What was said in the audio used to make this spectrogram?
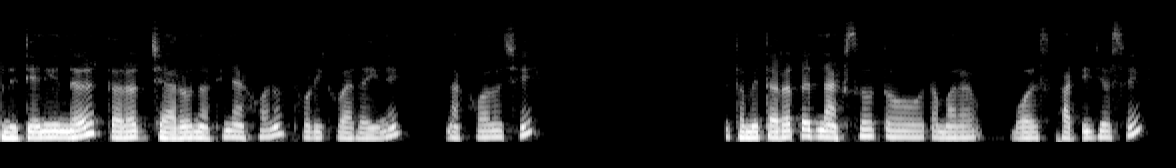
અને તેની અંદર તરત જારો નથી નાખવાનો, થોડીક વાર રહીને નાખવાનો છે. તો તમે તરત જ નાખશો તો તમારા બોલ્સ ફાટી જશે.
